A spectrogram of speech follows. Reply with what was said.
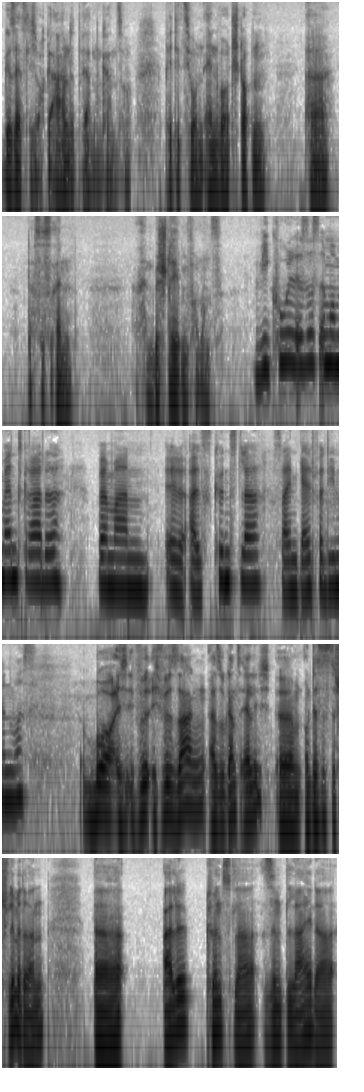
gesetzlich auch geahndet werden kann. So Petition N-Wort stoppen, äh, das ist ein, ein Bestreben von uns. Wie cool ist es im Moment gerade, wenn man äh, als Künstler sein Geld verdienen muss? Boah, ich, ich, würd, ich würde sagen, also ganz ehrlich, ähm, und das ist das Schlimme dran, äh, alle Künstler sind leider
